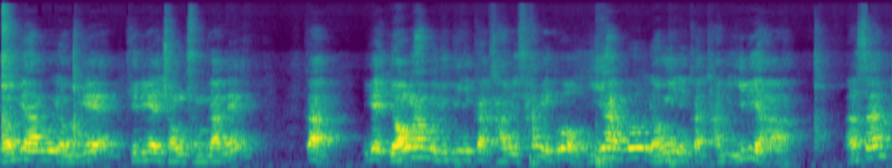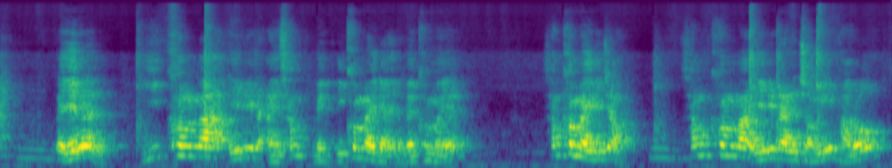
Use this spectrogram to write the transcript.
여기하고 여기에 길이의 정 중간에 그러니까 이게 0하고 6이니까 값이 3이고 2하고 0이니까 답이 1이야. 알았어요? 그러니까 얘는 2,1이 아니 3 2,1이 아니라 몇 콤마 1? 3,1이죠? 3,1이라는 점이 바로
